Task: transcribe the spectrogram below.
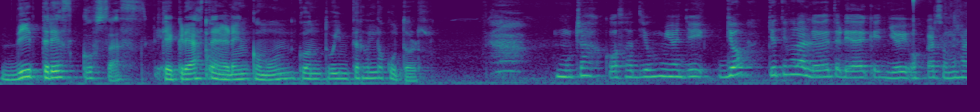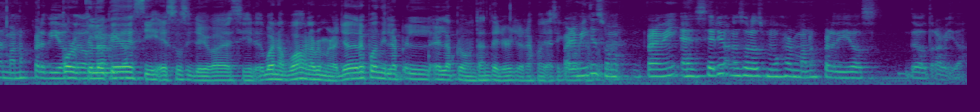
Di tres cosas que creas tener en común con tu interlocutor. Muchas cosas, Dios mío. Yo, yo, yo tengo la leve teoría de que yo y Oscar somos hermanos perdidos. Porque lo que vida. decís, eso sí yo iba a decir. Bueno, vos a hablar primero. Yo respondí la, la pregunta anterior, yo respondí así que Para mí, que somos, para mí, en serio, nosotros somos hermanos perdidos de otra vida.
